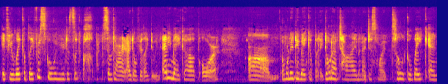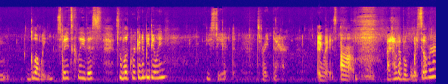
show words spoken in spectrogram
if you wake up late for school and you're just like, I'm so tired, I don't feel like doing any makeup, or um, I want to do makeup but I don't have time and I just want to look awake and glowing. So basically this is the look we're going to be doing. You see it? It's right there. Anyways, um, I don't have a voiceover,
